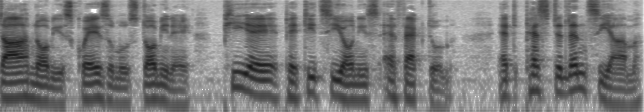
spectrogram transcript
Da nobis quesumus domine pie petitionis effectum et pestilentiam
